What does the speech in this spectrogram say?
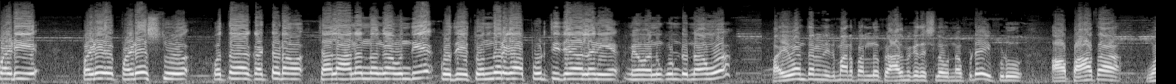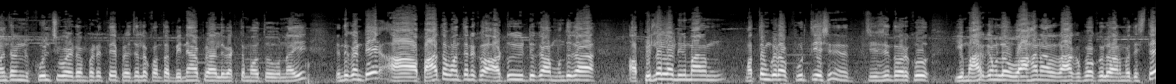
పడి పడి పడేస్తూ కొత్తగా కట్టడం చాలా ఆనందంగా ఉంది. కొద్ది తొందరగా పూర్తి చేయాలని మేము అనుకుంటున్నాము. పై వంతెన నిర్మాణ పనులు ప్రాథమిక దశలో ఉన్నప్పుడే ఇప్పుడు ఆ పాత వంతెనను కూల్చివేయడం పడితే ప్రజలు కొంత భిన్నాభిప్రాయాలు వ్యక్తమవుతూ ఉన్నాయి. ఎందుకంటే ఆ పాత వంతెనకు అటు ఇటుగా ముందుగా ఆ పిల్లల నిర్మాణం మొత్తం కూడా పూర్తి చేసి చేసేంత వరకు ఈ మార్గంలో వాహనాల రాకపోకలు అనుమతిస్తే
